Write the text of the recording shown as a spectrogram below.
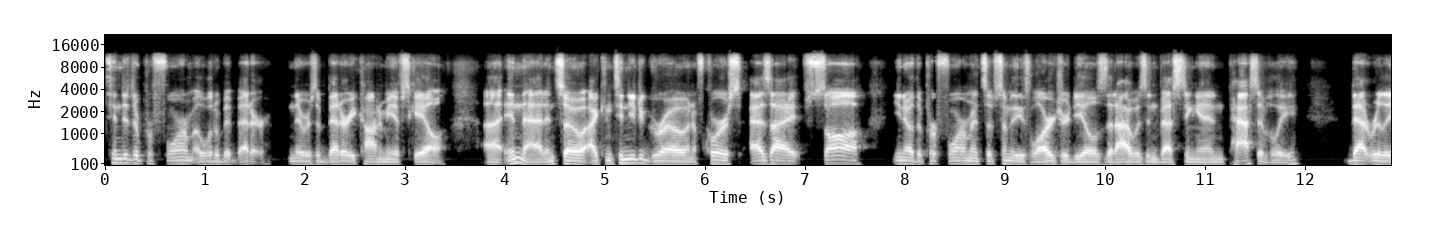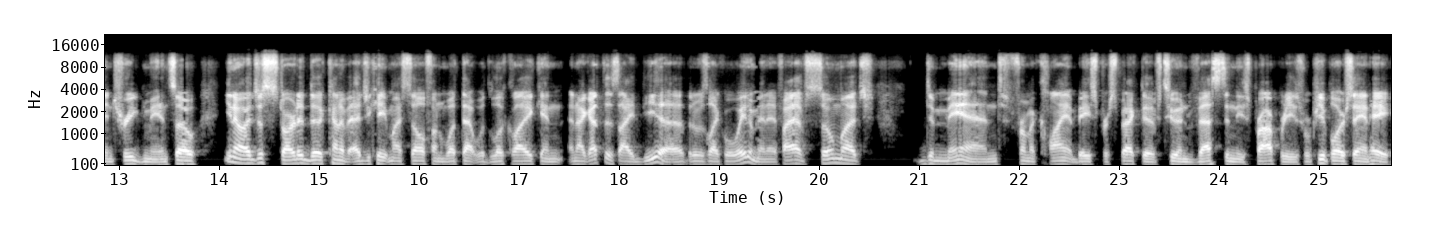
tended to perform a little bit better. And there was a better economy of scale uh, in that. And so I continued to grow. And of course, as I saw, you know, the performance of some of these larger deals that I was investing in passively, that really intrigued me. And so, you know, I just started to kind of educate myself on what that would look like. And and I got this idea that it was like, well, wait a minute, if I have so much demand from a client based perspective to invest in these properties where people are saying, hey,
